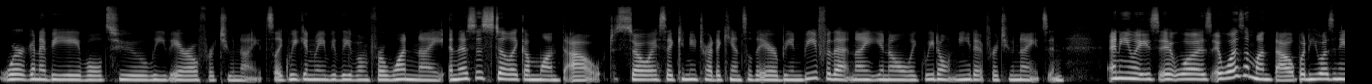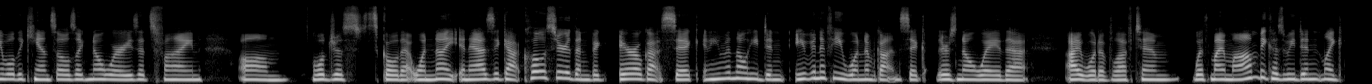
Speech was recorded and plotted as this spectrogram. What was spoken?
we're going to be able to leave Arrow for two nights. Like we can maybe leave them for one night. And this is still like a month out. So I said, can you try to cancel the Airbnb for that night? You know, like we don't need it for two nights. And anyways, it was it was a month out, but he wasn't able to cancel. I was like, no worries, it's fine. Um, we'll just go that one night. And as it got closer, then Big Arrow got sick. And even though he didn't, even if he wouldn't have gotten sick, there's no way that I would have left him with my mom because we didn't like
